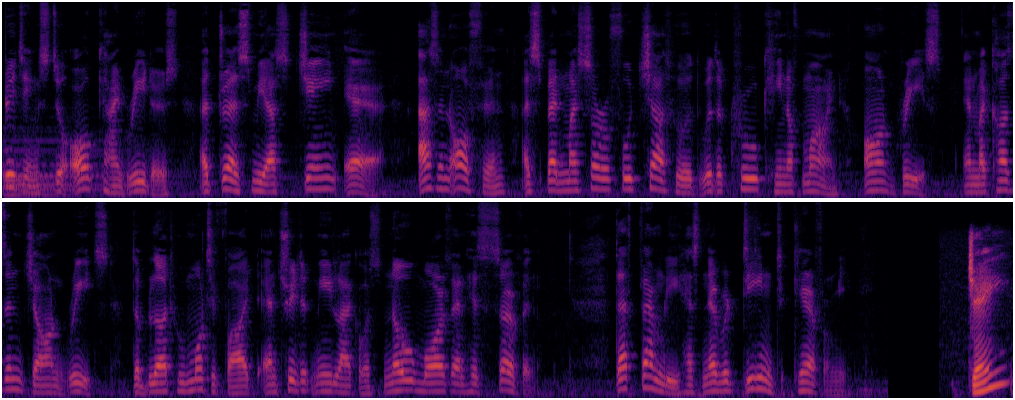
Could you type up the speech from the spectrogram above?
Greetings to all kind readers. Address me as Jane Eyre. As an orphan, I spent my sorrowful childhood with a cruel kin of mine, Aunt Reeds, and my cousin John Reeds, the blood who mortified and treated me like I was no more than his servant. That family has never deigned to care for me. Jane,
